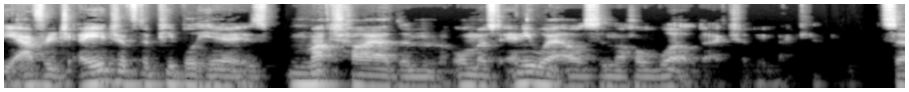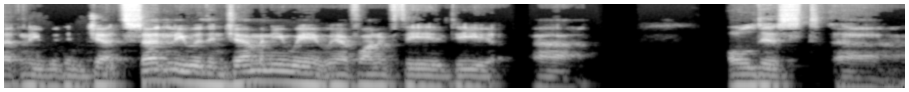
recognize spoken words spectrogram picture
the average age of the people here is much higher than almost anywhere else in the whole world. Actually, like certainly within certainly within Germany, we, we have one of the the uh, oldest uh,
